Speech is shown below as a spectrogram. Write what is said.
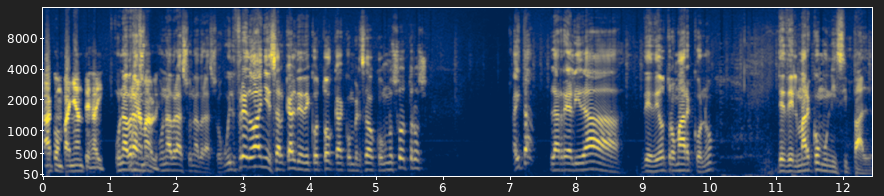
acompañantes ahí. Un abrazo, un abrazo, un abrazo. Wilfredo Áñez, alcalde de Cotoca, ha conversado con nosotros. Ahí está, la realidad desde otro marco, ¿no? Desde el marco municipal.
